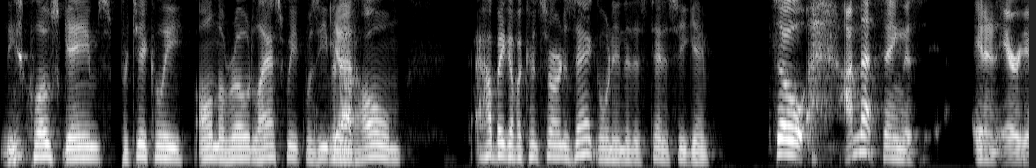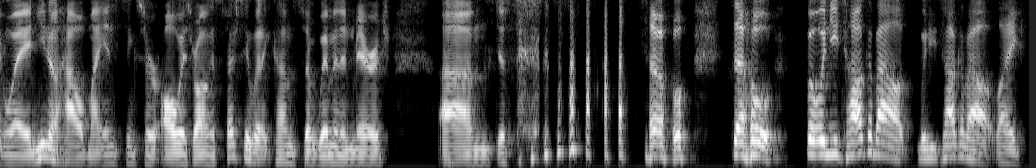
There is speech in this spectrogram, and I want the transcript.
These close games, particularly on the road. Last week was even Yeah. at home. How big of a concern is that going into this Tennessee game? So I'm not saying this in an arrogant way, and you know how my instincts are always wrong, especially when it comes to women and marriage. Um, just so so, but when you talk about when you talk about like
